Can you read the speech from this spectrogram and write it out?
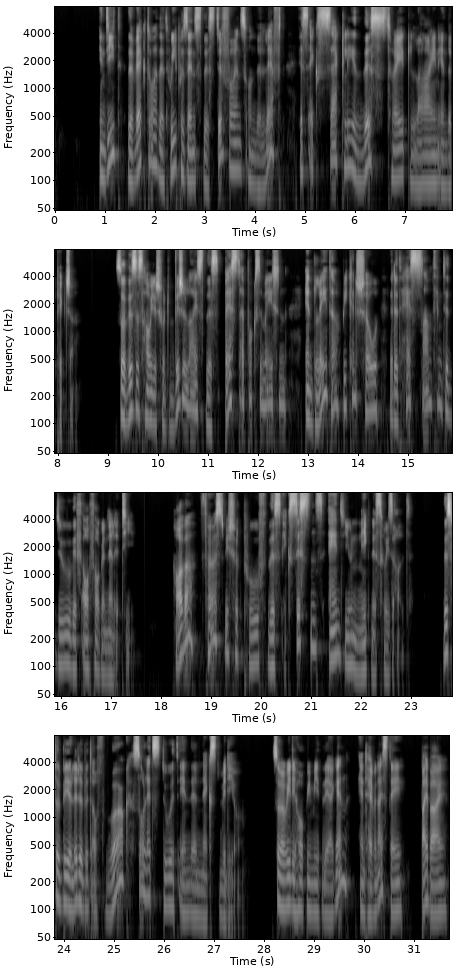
Indeed, the vector that represents this difference on the left is exactly this straight line in the picture. So this is how you should visualize this best approximation and later we can show that it has something to do with orthogonality. However, first we should prove this existence and uniqueness result. This will be a little bit of work, so let's do it in the next video. So I really hope we meet there again and have a nice day. Bye bye.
